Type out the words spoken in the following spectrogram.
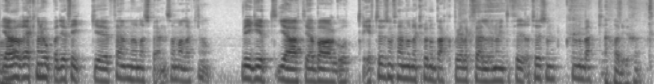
Och, jag räknade ihop att jag fick eh, 500 spänn sammanlagt. Ja. Vilket gör att jag bara går 3500 kronor back på hela kvällen och inte 4000 kronor back. ja, det är skönt.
